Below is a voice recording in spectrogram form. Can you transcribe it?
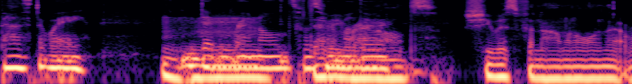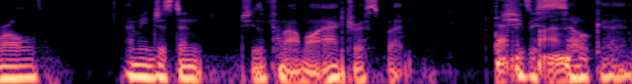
passed away. Debbie Reynolds was Mm-hmm. Debbie her mother. Reynolds. She was phenomenal in that role. I mean, just in she's a phenomenal actress, but That she was so good.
